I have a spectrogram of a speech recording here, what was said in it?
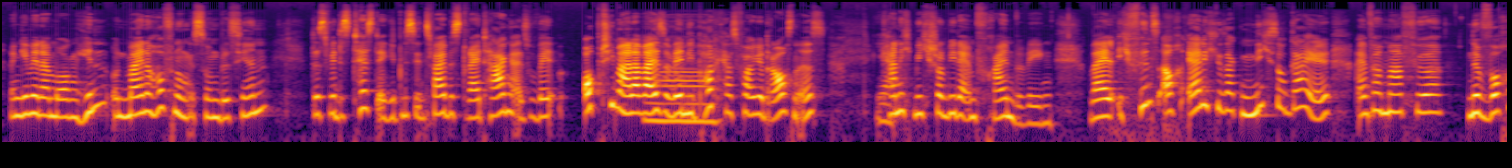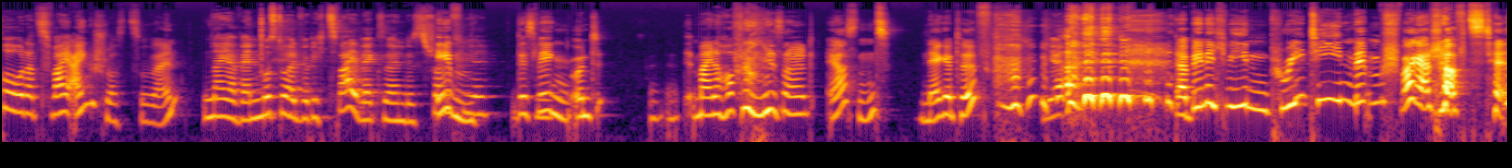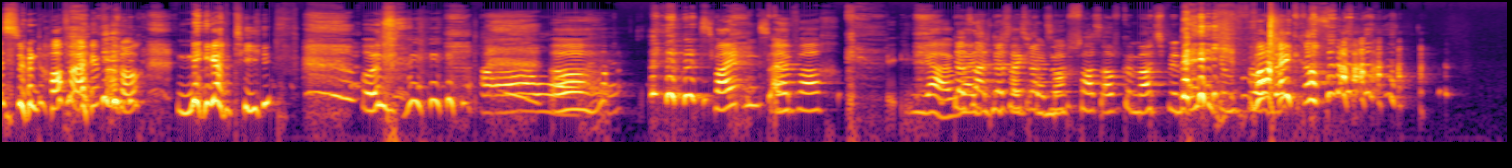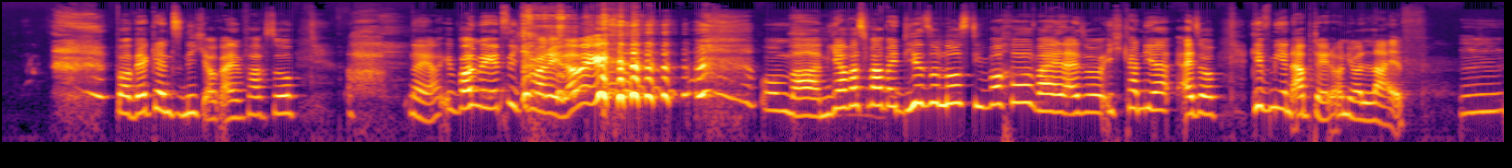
Dann gehen wir da morgen hin und meine Hoffnung ist so ein bisschen, dass wir das Testergebnis in zwei bis drei Tagen, also optimalerweise, ah. wenn die ah. Podcast-Folge draußen ist, ja. kann ich mich schon wieder im Freien bewegen. Weil ich finde es auch ehrlich gesagt nicht so geil, einfach mal für eine Woche oder zwei eingeschlossen zu sein. Naja, wenn, musst du halt wirklich zwei weg sein. Das ist schon Eben. viel. Deswegen. Und meine Hoffnung ist halt erstens negative. Ja. da bin ich wie ein Preteen mit einem Schwangerschaftstest und hoffe einfach auch negativ. Und oh, zweitens einfach ja, das hat, das hat gerade so ein Fass aufgemacht. Ich bin richtig im Flow Boah, wer kennt es nicht auch einfach so? Oh, naja, wollen wir jetzt nicht drüber reden, oh Mann. Ja, was war bei dir so los die Woche? Weil, also, ich kann dir. Also, give me an update on your life. Mm,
